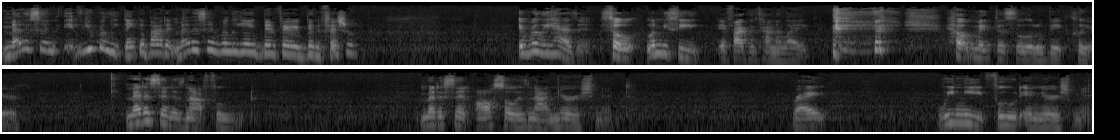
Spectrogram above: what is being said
Medicine if you really think about it medicine really ain't been very beneficial. It really hasn't. So let me see if i could kind of like help make this a little bit clear medicine is not food. Medicine also is not nourishment. Right? We need food and nourishment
